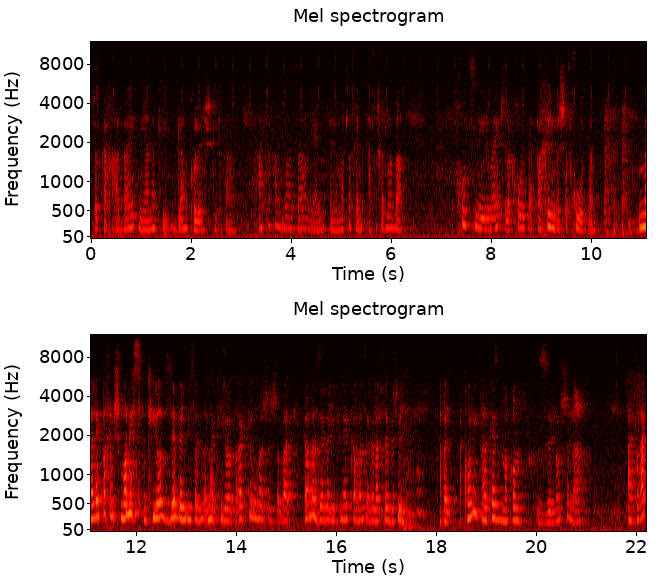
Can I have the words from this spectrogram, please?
עכשיו ככה, הבית נהיה נקי, גם כולל שטיפה. אף אחד לא עזר לי, אני, אני אומרת לכם, אף אחד לא עזר. חוץ מלמעט שלקחו את הפחים ושפכו אותם. מלא פחים, שמונה שקיות זבל מסביב ענקיות, רק תראו מה ששבת, כמה זבל לפני, כמה זבל אחרי בשביל... אבל הכל התרכז במקום, זה לא שלך, את רק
